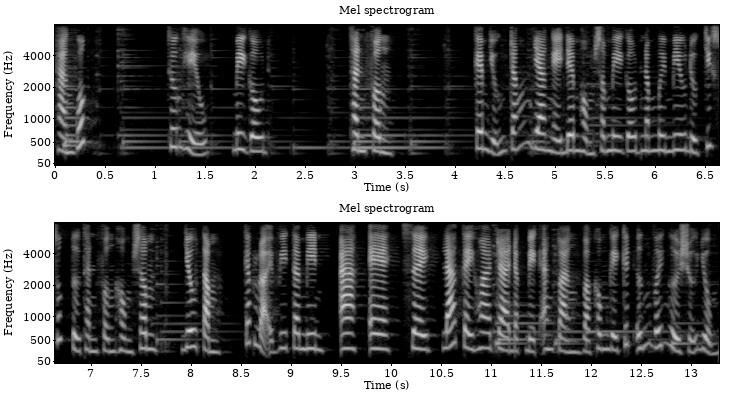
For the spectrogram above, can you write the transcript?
Hàn Quốc. Thương hiệu Mi Gold. Thành phần. Kem dưỡng trắng da ngày đêm hồng sâm Mi Gold 50ml được chiết xuất từ thành phần hồng sâm, dâu tằm, các loại vitamin A, E, C, lá cây hoa trà đặc biệt an toàn và không gây kích ứng với người sử dụng.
